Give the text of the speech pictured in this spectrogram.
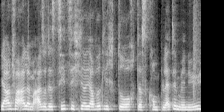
Ja, und vor allem, also das zieht sich hier ja wirklich durch das komplette Menü.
